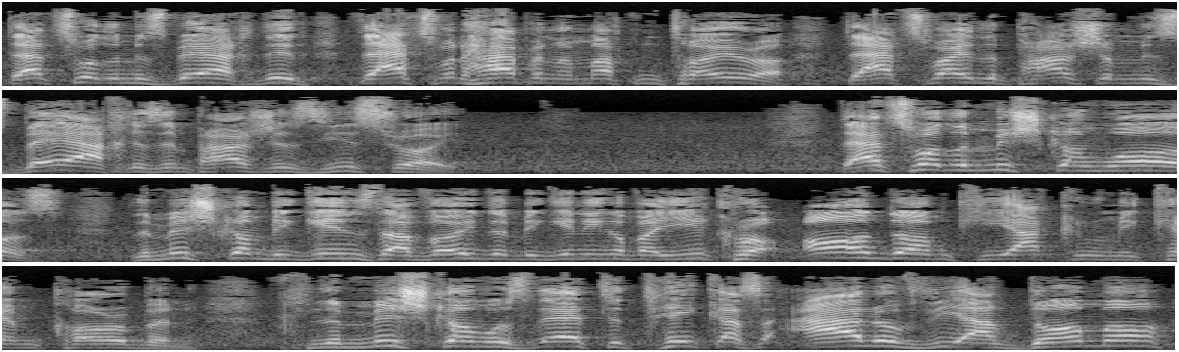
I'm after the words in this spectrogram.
That's what the mizbeach did. That's what happened on Matan Torah. That's why the pasha mizbeach is in Parshas Yisroel. That's what the Mishkan was. The Mishkan begins the avoid the beginning of Vayikra. Adam kiyakru mikem korban. The Mishkan was there to take us out of the Adama,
